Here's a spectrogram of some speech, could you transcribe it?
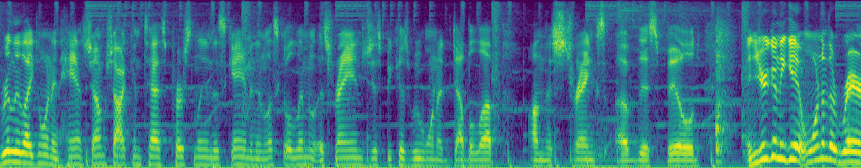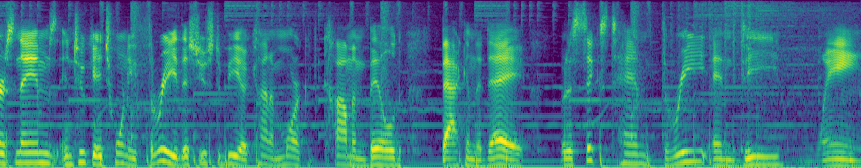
really like going enhanced jump shot contest personally in this game, and then let's go limitless range just because we want to double up on the strengths of this build. And you're gonna get one of the rarest names in 2K23. This used to be a kind of more common build back in the day, but a 6'10 3 and D wing.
